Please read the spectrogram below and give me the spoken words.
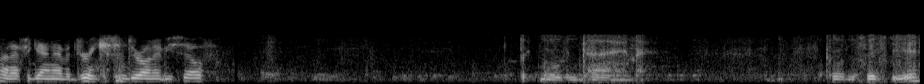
I'd have to go and have a drink because I'm drying it myself. Morgan time. Cordless SDS,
